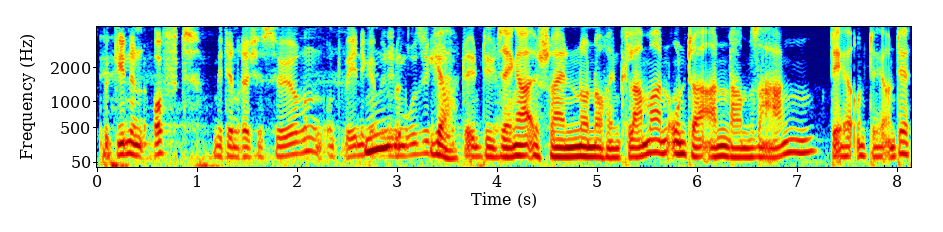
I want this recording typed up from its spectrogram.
beginnen oft mit den Regisseuren und weniger mit den Musikern. Ja, die, die Sänger erscheinen nur noch in Klammern, unter anderem sagen der und der und der.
